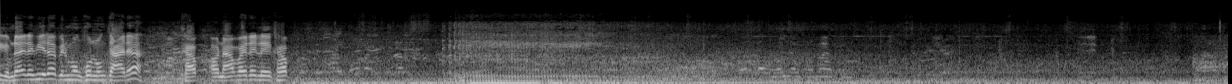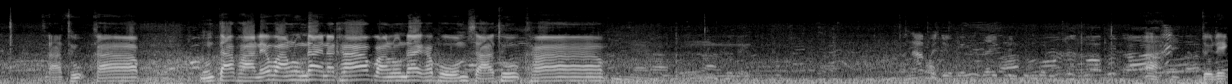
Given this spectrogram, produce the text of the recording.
ดื่มได้เลยพี่ได้เป็นมงคลหลวงตาเด้อครับเอาน้ำไว้ได้เลยครับ สาธุครับหลวงตาผ่านแล้ววางลงได้นะครับ วางลงได้ครับผมสาธุครับน้ำไปดื่มเลยได้ดื่มอะตัวเล็ก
